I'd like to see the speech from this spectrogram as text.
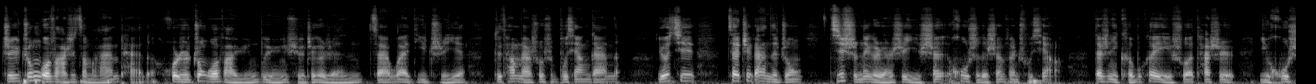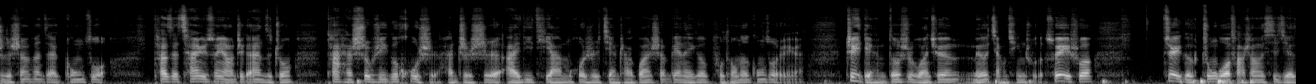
至于中国法是怎么安排的，或者是中国法允不允许这个人在外地执业，对他们来说是不相干的。尤其在这个案子中，即使那个人是以身护士的身份出现了，但是你可不可以说他是以护士的身份在工作？他在参与孙杨这个案子中，他还是不是一个护士，还只是 IDTM 或者是检察官身边的一个普通的工作人员？这一点都是完全没有讲清楚的。所以说，这个中国法上的细节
